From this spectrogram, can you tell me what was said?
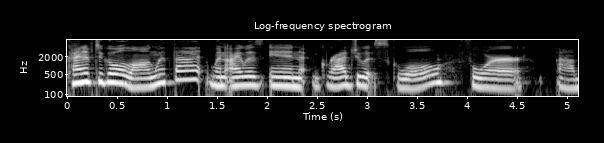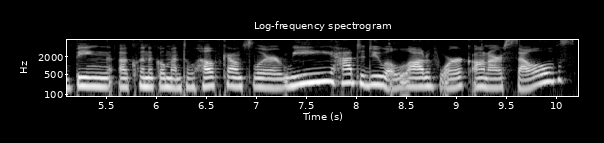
kind of to go along with that, when I was in graduate school for um, being a clinical mental health counselor, we had to do a lot of work on ourselves,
